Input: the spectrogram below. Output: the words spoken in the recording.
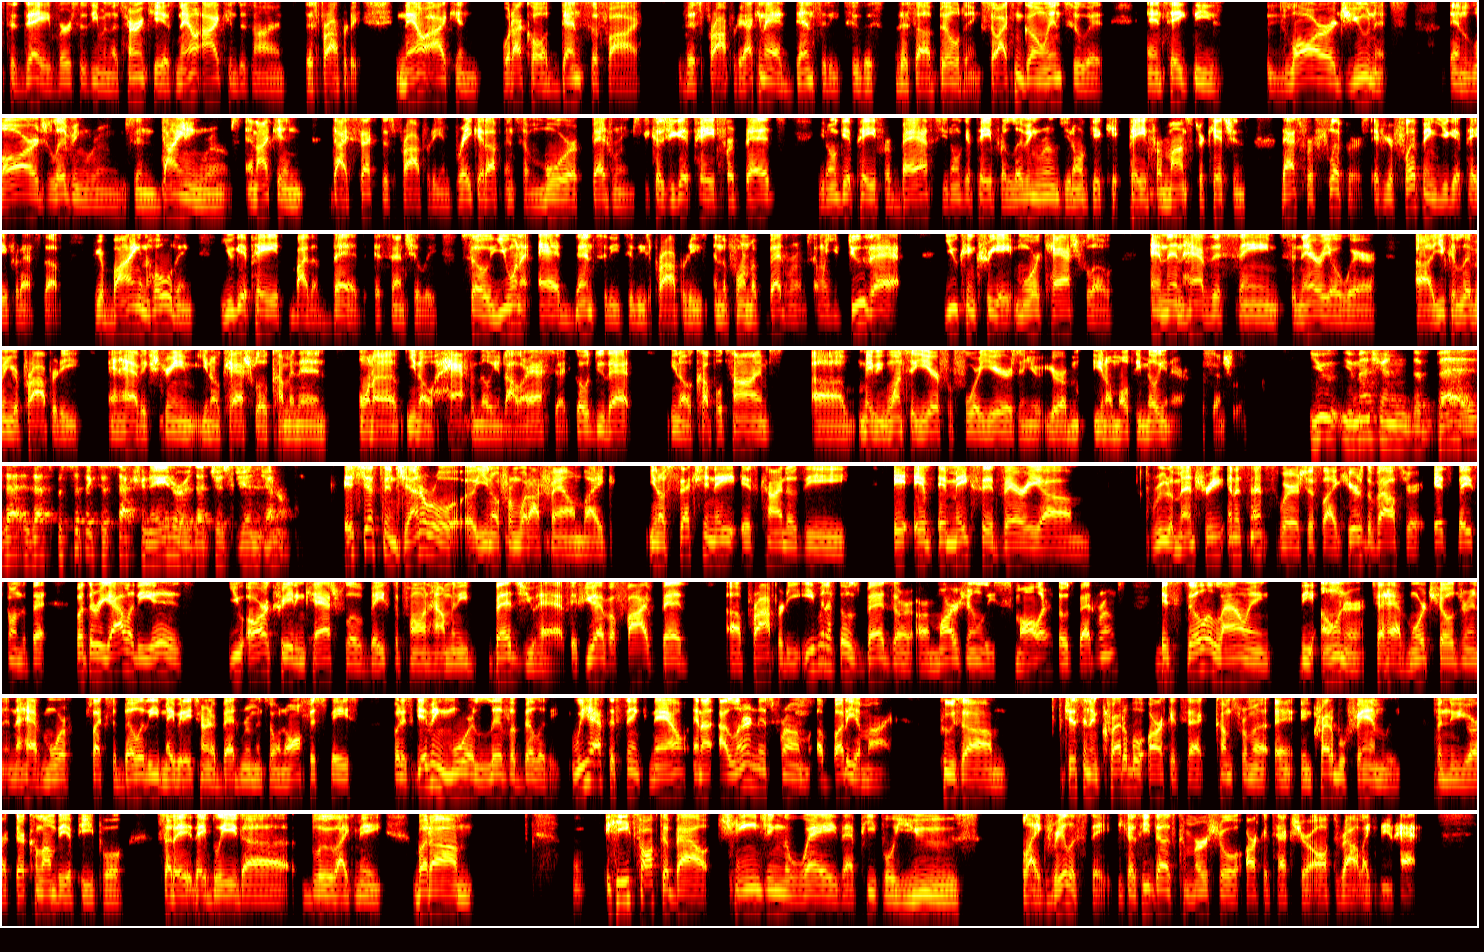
today versus even the turnkey is now I can design this property. Now I can what I call densify this property. I can add density to this this uh, building, so I can go into it and take these large units and large living rooms and dining rooms, and I can dissect this property and break it up into more bedrooms because you get paid for beds you don't get paid for baths. You don't get paid for living rooms. You don't get paid for monster kitchens. That's for flippers. If you're flipping, you get paid for that stuff. If you're buying and holding, you get paid by the bed, essentially. So you want to add density to these properties in the form of bedrooms. And when you do that, you can create more cash flow and then have this same scenario where uh, you can live in your property and have extreme, you know, cash flow coming in on a, you know, half a million dollar asset. Go do that, you know, a couple times uh, maybe once a year for four years, and you're you're a you know multimillionaire essentially. You you mentioned the bed. Is that is that specific to Section Eight, or is that just in general? It's just in general. Uh, you know, from what I found, like you know, Section Eight is kind of the it it, it makes it very um, rudimentary in a sense, where it's just like here's the voucher. It's based on the bed, but the reality is you are creating cash flow based upon how many beds you have. If you have a five bed uh, property, even if those beds are, are marginally smaller, those bedrooms, is still allowing the owner to have more children and to have more flexibility. Maybe they turn a bedroom into an office space, but it's giving more livability. We have to think now, and I, I learned this from a buddy of mine who's um, just an incredible architect, comes from an incredible family in New York. They're Columbia people, so they they bleed uh, blue like me. But um, he talked about changing the way that people use like real estate because he does commercial architecture all throughout like Manhattan.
